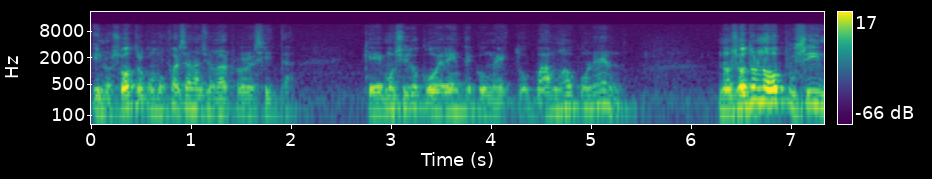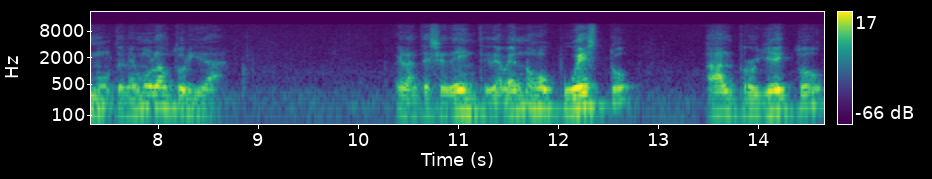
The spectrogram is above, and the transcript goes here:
Y nosotros como Fuerza Nacional Progresista, que hemos sido coherentes con esto, vamos a oponernos. Nosotros nos opusimos, tenemos la autoridad, el antecedente de habernos opuesto al proyecto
